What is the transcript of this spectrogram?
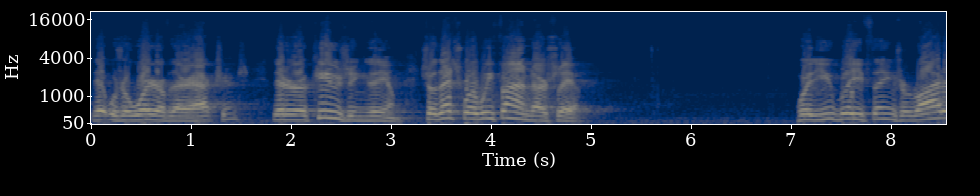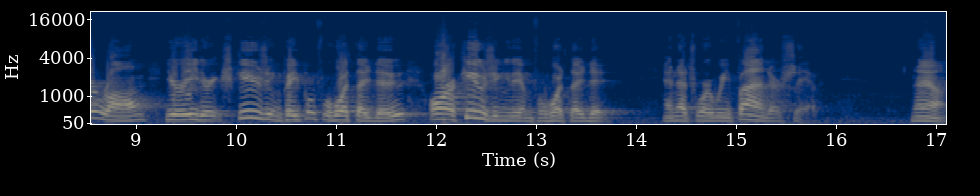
that was aware of their actions that are accusing them. So that's where we find ourselves. Whether you believe things are right or wrong, you're either excusing people for what they do or accusing them for what they do. And that's where we find ourselves. Now,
